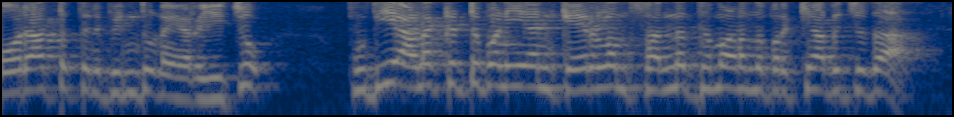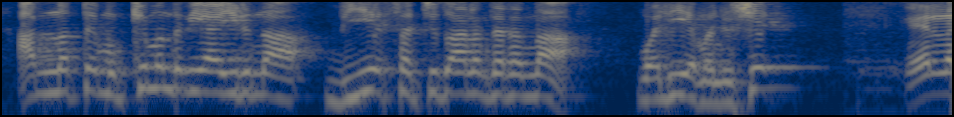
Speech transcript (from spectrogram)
പോരാട്ടത്തിന് പിന്തുണ അറിയിച്ചു പുതിയ അണക്കെട്ട് പണിയാൻ കേരളം സന്നദ്ധമാണെന്ന് പ്രഖ്യാപിച്ചത് അന്നത്തെ മുഖ്യമന്ത്രിയായിരുന്ന വി എസ് അച്യുതാനന്ദൻ എന്ന വലിയ മനുഷ്യൻ. കേരള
